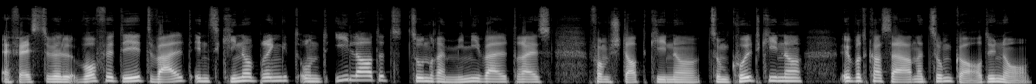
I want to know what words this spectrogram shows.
Ein Festival, wo für dich die Welt ins Kino bringt und einladet zu einer Mini-Weltreise vom Stadtkino zum Kultkino über die Kaserne zum Gare du Nord.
